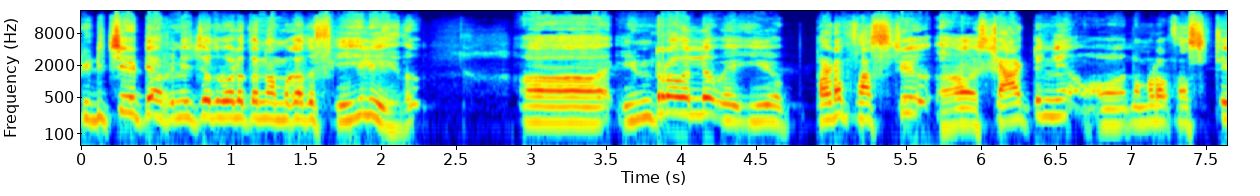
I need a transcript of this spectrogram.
പിടിച്ചു കെട്ടി അഭിനയിച്ചതുപോലെ തന്നെ നമുക്കത് ഫീൽ ചെയ്തു. ഇന്റർവെല്ല് ഈ പടം ഫസ്റ്റ് സ്റ്റാർട്ടിങ് നമ്മുടെ ഫസ്റ്റ്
